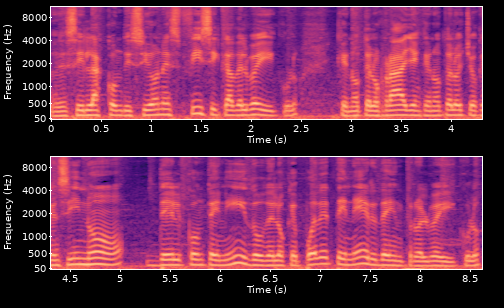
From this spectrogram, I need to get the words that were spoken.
es decir, las condiciones físicas del vehículo, que no te lo rayen, que no te lo choquen, sino del contenido, de lo que puede tener dentro del vehículo.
